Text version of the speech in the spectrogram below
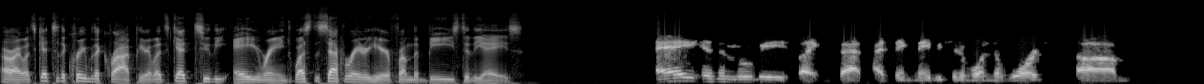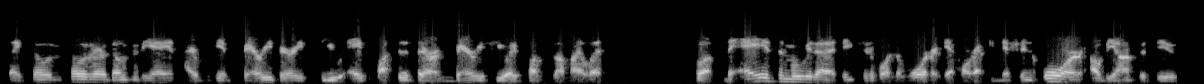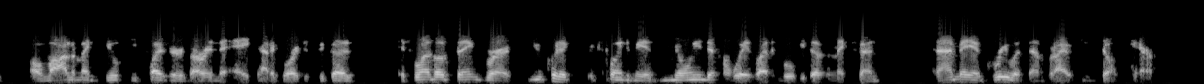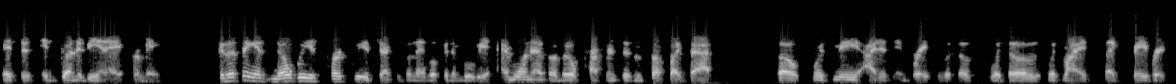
All right, let's get to the cream of the crop here. Let's get to the A range. What's the separator here from the B's to the A's? A is a movie like that. I think maybe should have won an award. Um, like those, those are those are the A's. I get very, very few A pluses. There are very few A pluses on my list. But the A is the movie that I think should have won an award or get more recognition. Or I'll be honest with you, a lot of my guilty pleasures are in the A category, just because it's one of those things where you could explain to me a million different ways why the movie doesn't make sense, and I may agree with them, but I just don't care. It's just it's going to be an A for me. Because the thing is, nobody is perfectly objective when they look at a movie. Everyone has their little preferences and stuff like that. So with me, I just embrace it with those, with those, with my like favorite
